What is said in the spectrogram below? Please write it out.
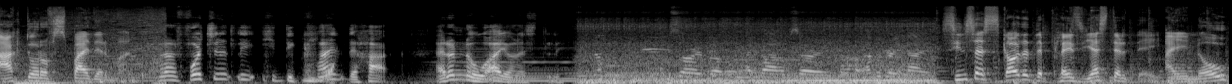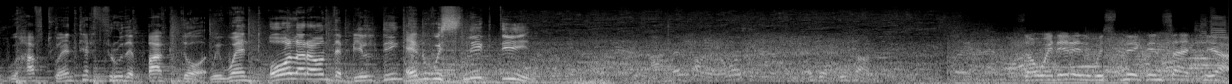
actor of Spider-Man. But unfortunately, he declined the hug. I don't know why, honestly. Sorry, brother. I got I'm sorry. Have a great night. Since I scouted the place yesterday, I know we have to enter through the back door. We went all around the building and we sneaked in. So we did it, we sneaked inside here.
